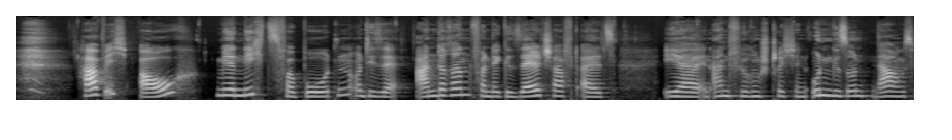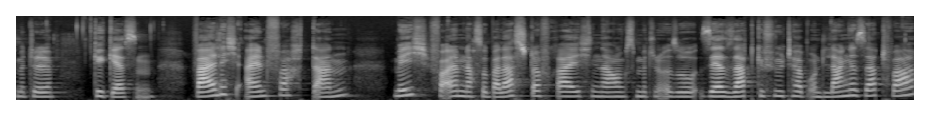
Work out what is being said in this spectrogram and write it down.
habe ich auch mir nichts verboten und diese anderen von der Gesellschaft als eher in Anführungsstrichen ungesunden Nahrungsmittel gegessen, weil ich einfach dann mich vor allem nach so ballaststoffreichen Nahrungsmitteln oder so sehr satt gefühlt habe und lange satt war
